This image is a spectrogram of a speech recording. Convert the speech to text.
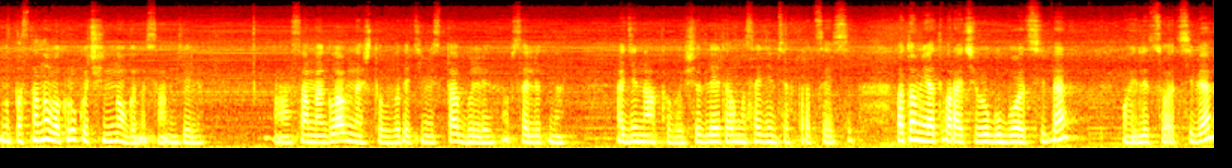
ну, постановок рук очень много на самом деле. А самое главное, чтобы вот эти места были абсолютно одинаковые. Еще для этого мы садимся в процессе. Потом я отворачиваю губу от себя, ой, лицо от себя.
